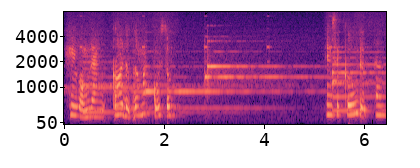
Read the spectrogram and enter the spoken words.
Hy vọng rằng có được đôi mắt của Xuân. Em sẽ cứu được anh.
